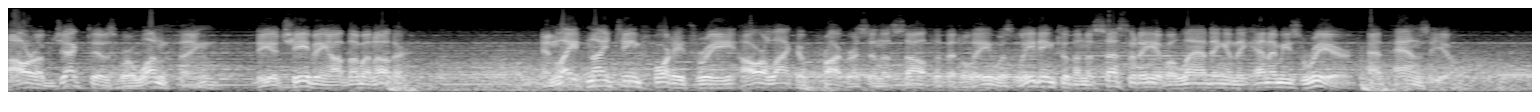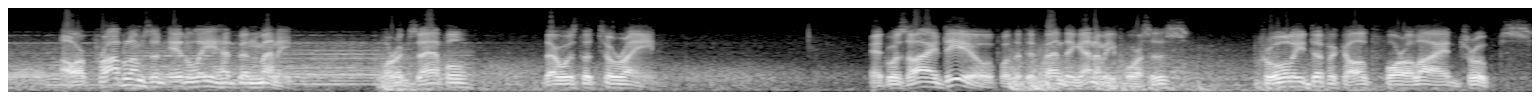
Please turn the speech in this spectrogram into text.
our objectives were one thing, the achieving of them another. In late 1943, our lack of progress in the south of Italy was leading to the necessity of a landing in the enemy's rear at Anzio. Our problems in Italy had been many. For example, there was the terrain. It was ideal for the defending enemy forces, cruelly difficult for Allied troops.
